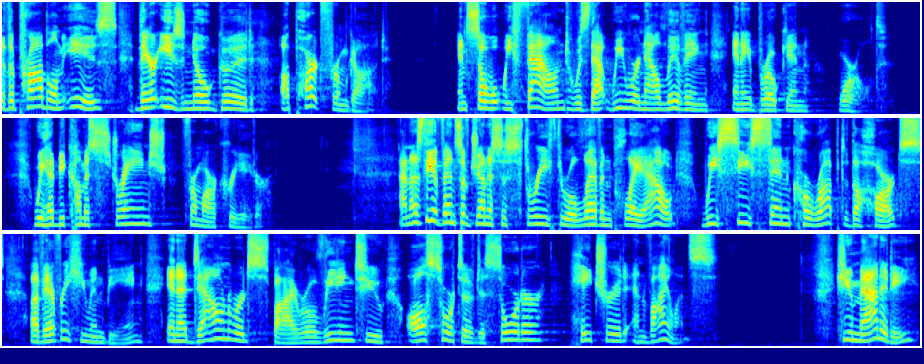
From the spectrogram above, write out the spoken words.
The problem is, there is no good apart from God. And so, what we found was that we were now living in a broken world. We had become estranged from our Creator. And as the events of Genesis 3 through 11 play out, we see sin corrupt the hearts of every human being in a downward spiral leading to all sorts of disorder hatred, and violence. Humanity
